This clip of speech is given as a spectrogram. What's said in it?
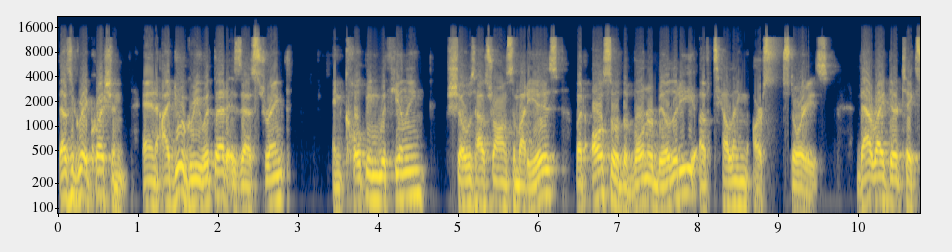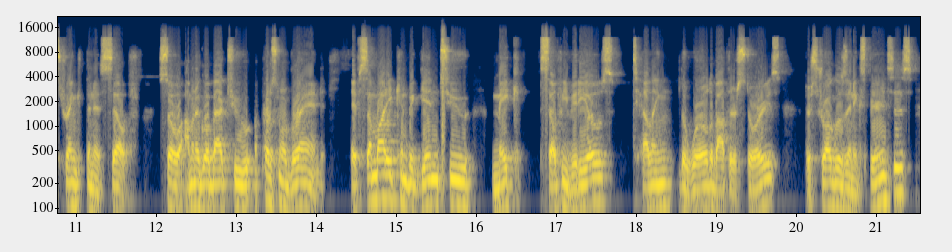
That's a great question. And I do agree with that is that strength and coping with healing shows how strong somebody is, but also the vulnerability of telling our stories. That right there takes strength in itself. So I'm going to go back to a personal brand. If somebody can begin to make selfie videos telling the world about their stories, their struggles and experiences,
